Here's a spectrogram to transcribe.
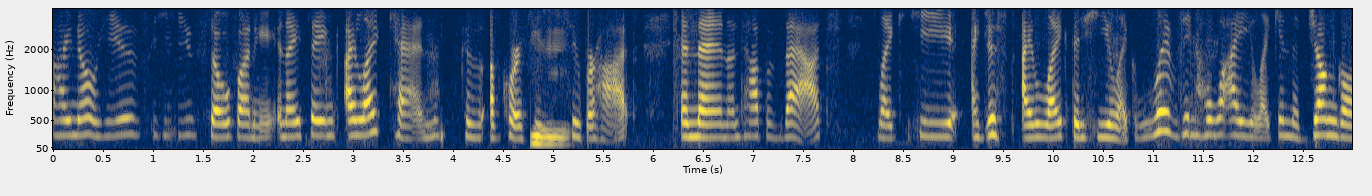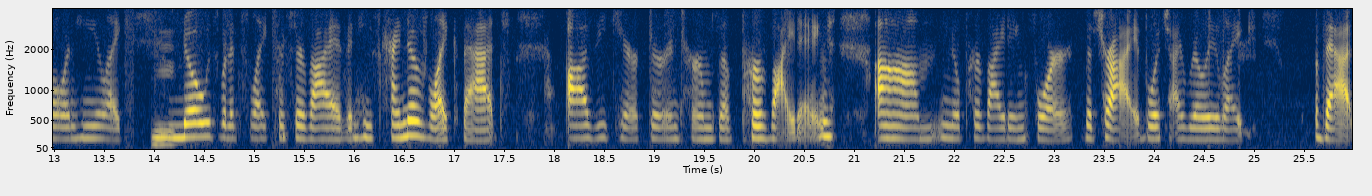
I know he is. He's so funny, and I think I like Ken because, of course, he's Mhm. super hot. And then on top of that, like he, I just I like that he like lived in Hawaii, like in the jungle, and he like Mm. knows what it's like to survive, and he's kind of like that Ozzy character in terms of providing, um, you know, providing for the tribe, which I really like that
